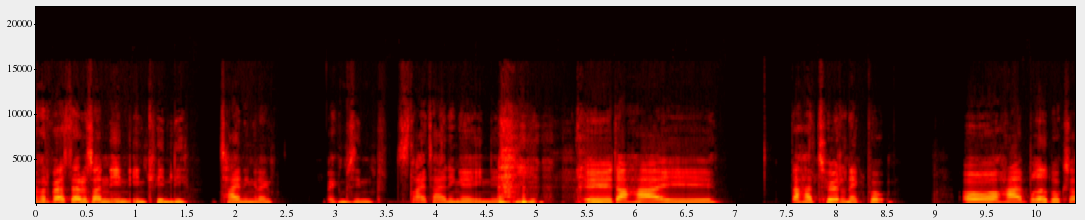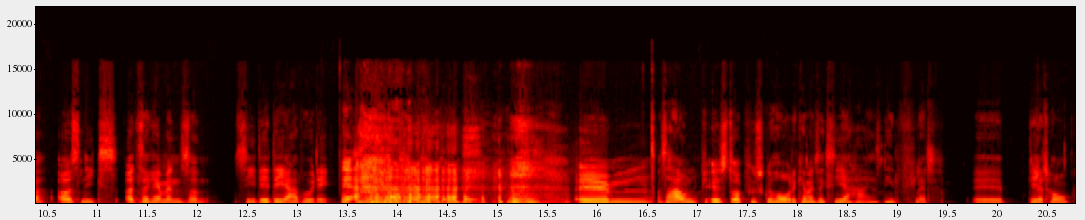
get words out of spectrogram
for det første er det sådan en, en kvindelig tegning, eller en, hvad kan man sige, en stregtegning af en uh, pige, øh, der har, øh, der har turtleneck på, og har brede bukser og sneaks. Og så kan man så sige, det er det, jeg har på i dag. Ja. øhm, og så har hun øh, stort pusket hår, det kan man så ikke sige, jeg har. Jeg sådan helt flat, øh, glat hår.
